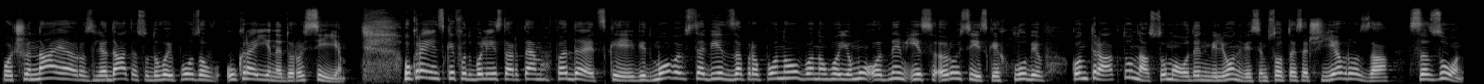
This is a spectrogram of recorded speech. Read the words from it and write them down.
починає розглядати судовий позов України до Росії. Український футболіст Артем Федецький відмовився від запропонованого йому одним із російських клубів контракту на суму 1 мільйон 800 тисяч євро за сезон.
